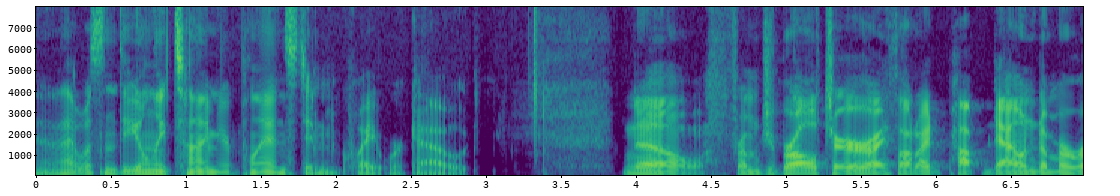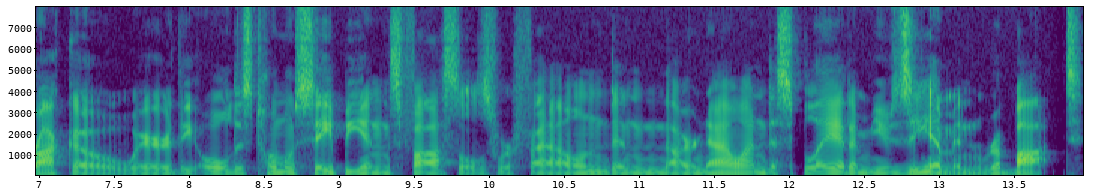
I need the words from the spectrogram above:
Uh, that wasn't the only time your plans didn't quite work out. No. From Gibraltar, I thought I'd pop down to Morocco, where the oldest Homo sapiens fossils were found and are now on display at a museum in Rabat.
